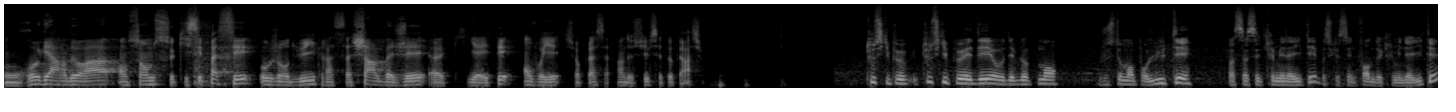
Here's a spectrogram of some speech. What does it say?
on regardera ensemble ce qui s'est passé aujourd'hui grâce à Charles Baget qui a été envoyé sur place afin de suivre cette opération. Tout ce qui peut, tout ce qui peut aider au développement, justement pour lutter face à cette criminalité, parce que c'est une forme de criminalité,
